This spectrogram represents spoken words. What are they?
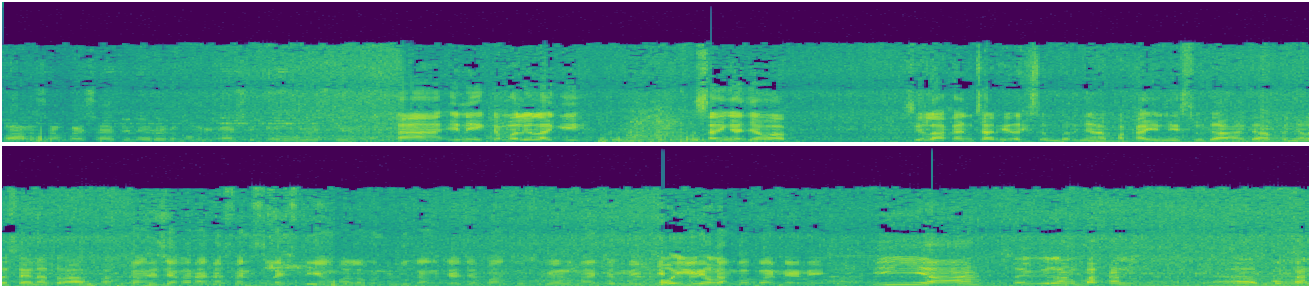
Bang, sampai saat ini ada komunikasi belum nah ini kembali lagi saya nggak jawab silakan cari sumbernya apakah ini sudah ada penyelesaian atau apa Kang Caca kan ada fans Lesti yang malah menuduh Kang Caca palsu segala macam nih. Gimana Oh, iya. tanggapannya nih? Iya, saya bilang bahkan eh, bukan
